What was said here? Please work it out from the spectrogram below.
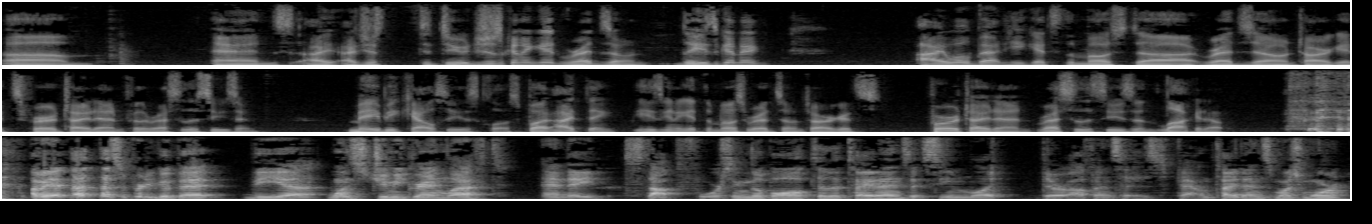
Um, and I, I just, the dude's just gonna get red zone. He's gonna, I will bet he gets the most, uh, red zone targets for a tight end for the rest of the season. Maybe Kelce is close, but I think he's gonna get the most red zone targets for a tight end rest of the season. Lock it up. I mean, that, that's a pretty good bet. The uh, once Jimmy Graham left and they stopped forcing the ball to the tight ends, it seemed like their offense has found tight ends much more.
